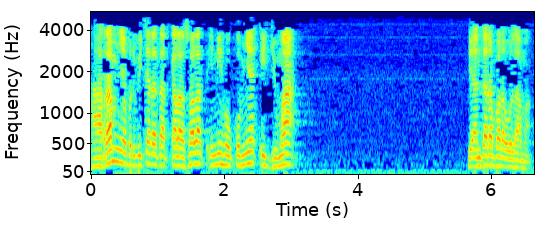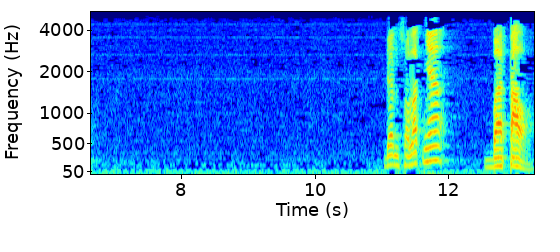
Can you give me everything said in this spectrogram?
Haramnya berbicara tatkala sholat ini hukumnya ijma di antara para ulama. Dan sholatnya batal.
